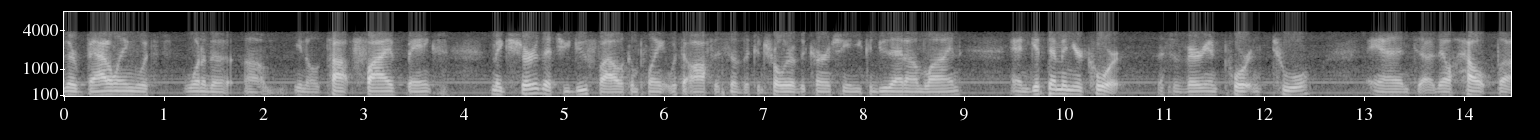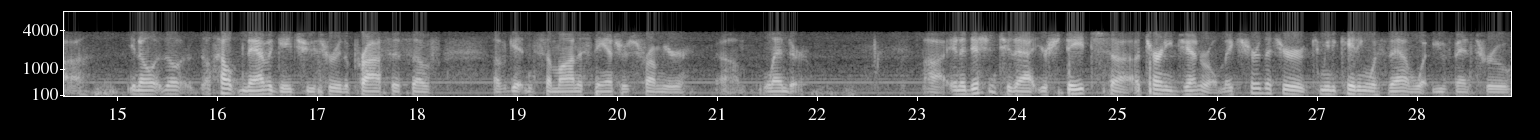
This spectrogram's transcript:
they're battling with one of the um you know top 5 banks make sure that you do file a complaint with the Office of the Comptroller of the Currency, and you can do that online, and get them in your court. That's a very important tool, and uh, they'll help. Uh, you know, they'll, they'll help navigate you through the process of of getting some honest answers from your um, lender. Uh, in addition to that, your state's uh, attorney general, make sure that you're communicating with them what you've been through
